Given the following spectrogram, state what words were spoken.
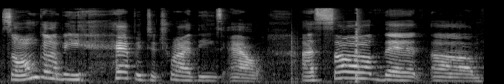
So I'm going to be happy to try these out. I saw that um,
